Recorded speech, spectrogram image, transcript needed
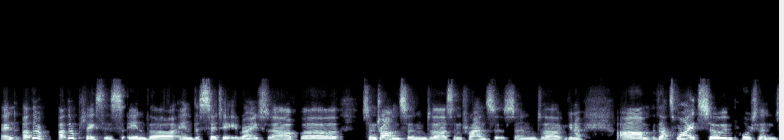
and other other places in the in the city, right? Uh, uh, St. John's and uh, St. Francis, and uh, you know, um, that's why it's so important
